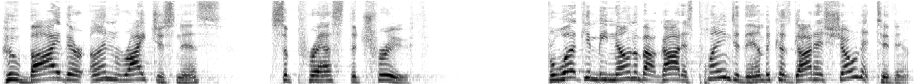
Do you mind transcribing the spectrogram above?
who by their unrighteousness suppress the truth. For what can be known about God is plain to them because God has shown it to them.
